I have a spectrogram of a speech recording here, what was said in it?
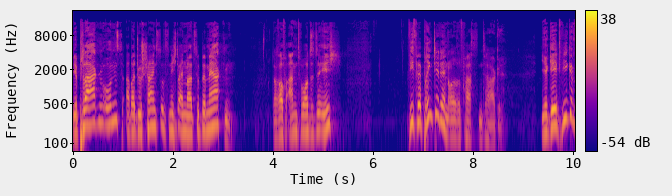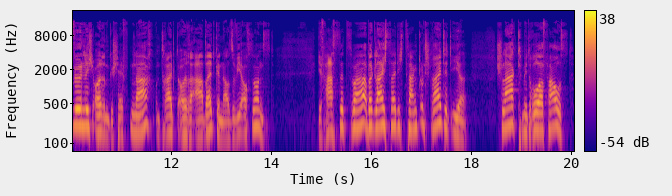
Wir plagen uns, aber du scheinst uns nicht einmal zu bemerken. Darauf antwortete ich, wie verbringt ihr denn eure Fastentage? Ihr geht wie gewöhnlich euren Geschäften nach und treibt eure Arbeit genauso wie auch sonst. Ihr fastet zwar, aber gleichzeitig zankt und streitet ihr. Schlagt mit roher Faust.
